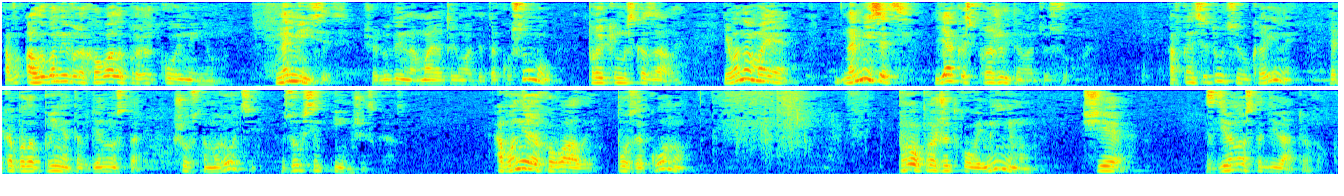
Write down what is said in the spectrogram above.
Але вони врахували прожитковий мінімум. На місяць, що людина має отримати таку суму, про яку ми сказали, і вона має на місяць якось прожити на цю суму. А в Конституції України, яка була прийнята в 96-му році, зовсім інше сказано. А вони рахували по закону про прожитковий мінімум ще з 99-го року.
